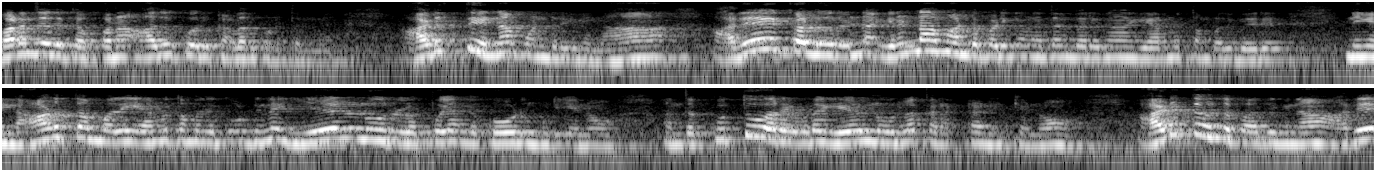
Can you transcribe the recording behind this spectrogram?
வரைஞ்சதுக்கப்புறம் அதுக்கு ஒரு கலர் கொடுத்துருங்க. அடுத்து என்ன பண்ணுறீங்கன்னா அதே கல்லூரினா இரண்டாம் ஆண்டு படிக்கிறவங்க எத்தனை பேர் இருக்காங்க? இரநூத்தம்பது பேர். நீங்கள் நானூற்றம்பது இரநூத்தம்பது கூட்டினா ஏழுநூறில் போய் அந்த கோடு முடியணும். அந்த குத்து விட ஏழ்நூறுல கரெக்டாக நிற்கணும் அடுத்து வந்து பார்த்தீங்கன்னா அதே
